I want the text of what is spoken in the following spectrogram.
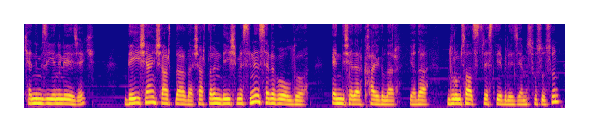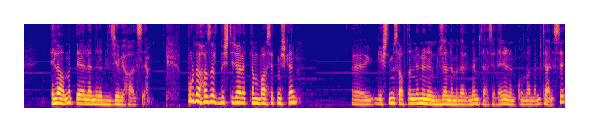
kendimizi yenileyecek, değişen şartlarda, şartların değişmesinin sebebi olduğu endişeler, kaygılar ya da durumsal stres diyebileceğimiz hususun ele alınıp değerlendirebileceği bir hadise. Burada hazır dış ticaretten bahsetmişken e, geçtiğimiz haftanın en önemli düzenlemelerinden bir tanesi, en önemli konulardan bir tanesi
